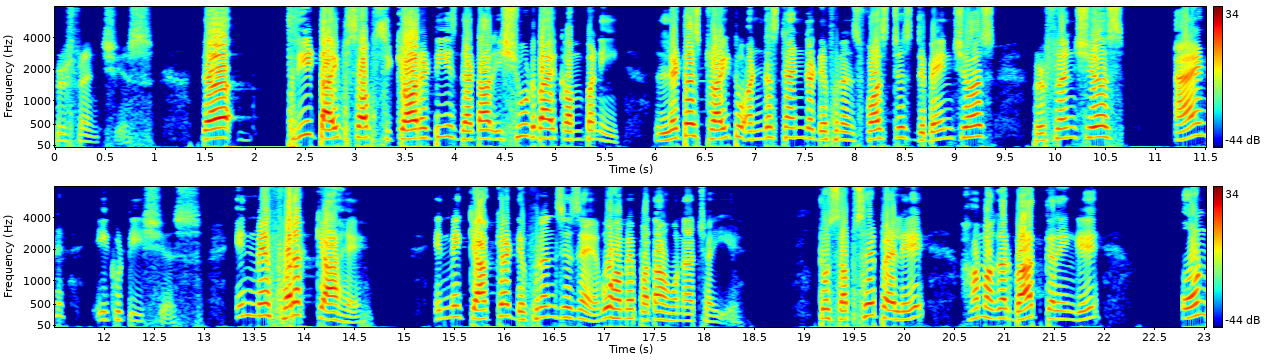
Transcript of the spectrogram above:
preference shares the three types of securities that are issued by company let us try to understand the difference first is debentures preference shares and equity shares इनमें फ़र्क क्या है इनमें क्या क्या डिफरेंसेस हैं वो हमें पता होना चाहिए तो सबसे पहले हम अगर बात करेंगे ओन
